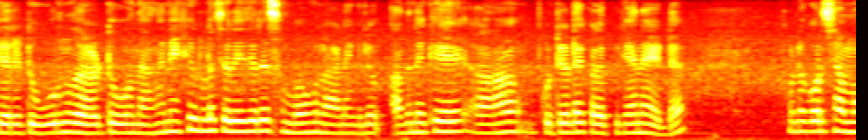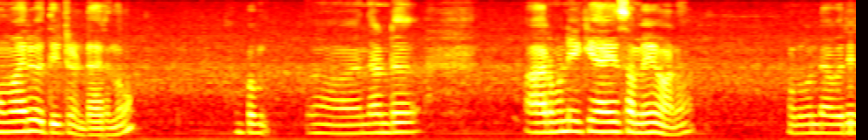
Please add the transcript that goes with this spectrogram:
കയറിയിട്ട് ഊർന്ന് താഴോട്ട് പോകുന്ന അങ്ങനെയൊക്കെയുള്ള ചെറിയ ചെറിയ സംഭവങ്ങളാണെങ്കിലും അതിനൊക്കെ ആ കുട്ടികളെ കളിപ്പിക്കാനായിട്ട് ഇവിടെ കുറച്ച് അമ്മമാരും എത്തിയിട്ടുണ്ടായിരുന്നു. അപ്പം ഏതാണ്ട് ആറുമണിയൊക്കെ ആയ സമയമാണ്. അതുകൊണ്ട് അവർ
